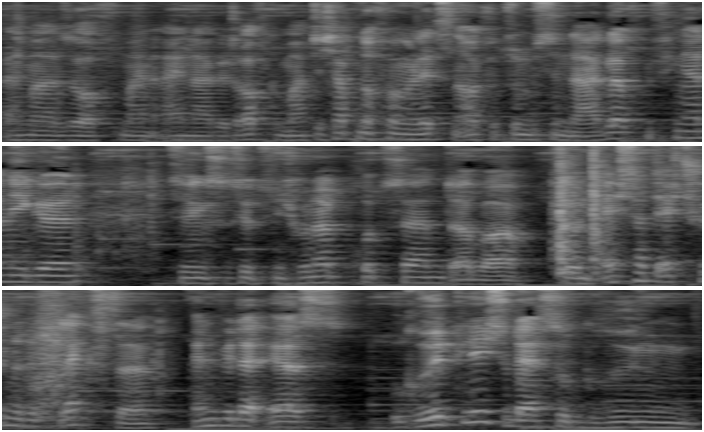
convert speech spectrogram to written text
Einmal so auf meinen Einnagel drauf gemacht. Ich habe noch von meinem letzten Outfit so ein bisschen Nagel auf den Fingernägeln. Deswegen ist es jetzt nicht 100%, aber so in echt hat er echt schöne Reflexe. Entweder er ist rötlich oder ist so grün,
